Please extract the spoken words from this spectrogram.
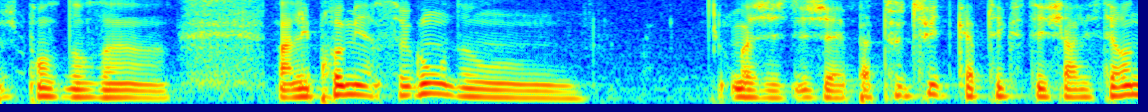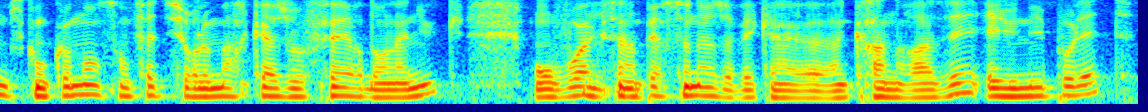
je pense dans un, enfin, les premières secondes, on, moi j'avais pas tout de suite capté que c'était Charlie Theron parce qu'on commence en fait sur le marquage offert dans la nuque. On voit que c'est un personnage avec un, un, crâne rasé et une épaulette.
